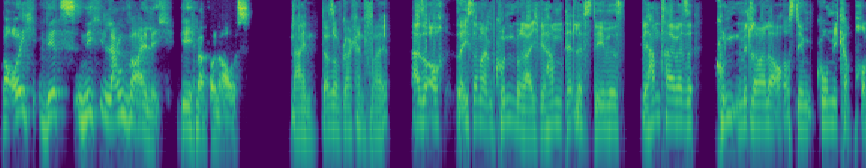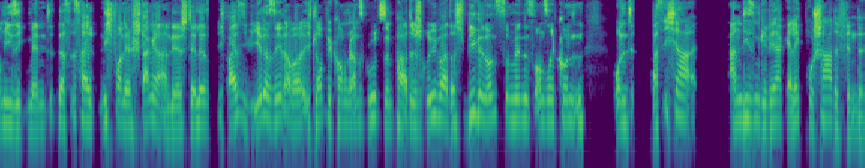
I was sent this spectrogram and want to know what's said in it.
bei euch wird's nicht langweilig, gehe ich mal von aus. Nein, das auf gar keinen Fall. Also auch, ich sag mal, im Kundenbereich, wir haben Detlef Davis, wir haben teilweise Kunden mittlerweile auch aus dem Komiker-Promi-Segment. Das ist halt nicht von der Stange an der Stelle. Ich weiß nicht, wie ihr das seht, aber ich glaube, wir kommen ganz gut sympathisch rüber. Das spiegeln uns zumindest unsere Kunden. Und was ich ja an diesem Gewerk Elektro schade finde,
